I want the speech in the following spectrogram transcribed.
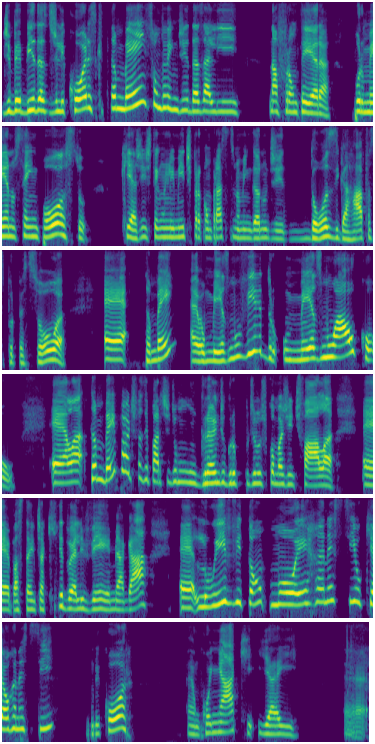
de bebidas de licores, que também são vendidas ali na fronteira por menos sem imposto, que a gente tem um limite para comprar, se não me engano, de 12 garrafas por pessoa, é também é o mesmo vidro, o mesmo álcool. Ela também pode fazer parte de um grande grupo de luxo, como a gente fala é, bastante aqui, do LVMH, é Louis Vuitton Moet Hennessy, o que é o Hennessy? Um licor, é um conhaque, e aí... É,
